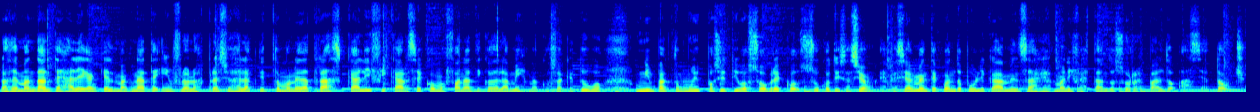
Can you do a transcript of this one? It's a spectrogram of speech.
Los demandantes alegan que el magnate infló los precios de la criptomoneda tras calificarse como fanático de la misma, cosa que tuvo un impacto muy positivo sobre su cotización, especialmente cuando publicaba mensajes manifestando su respaldo hacia Doge.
